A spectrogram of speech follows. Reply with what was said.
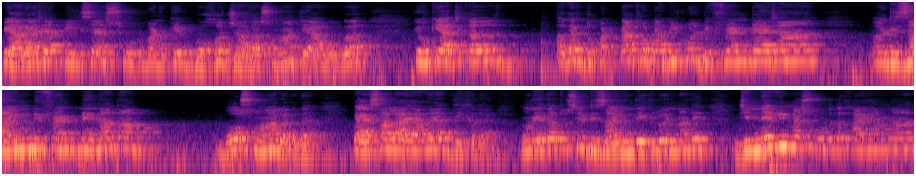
ਪਿਆਰਾ ਜਿਹਾ ਪੀਸ ਹੈ, ਸੂਟ ਬਣ ਕੇ ਬਹੁਤ ਜ਼ਿਆਦਾ ਸੋਹਣਾ ਤਿਆਰ ਹੋਊਗਾ। ਕਿਉਂਕਿ ਅੱਜ ਕੱਲ ਅਗਰ ਦੁਪੱਟਾ ਤੁਹਾਡਾ ਬਿਲਕੁਲ ਡਿਫਰੈਂਟ ਹੈ ਜਾਂ ਡਿਜ਼ਾਈਨ ਡਿਫਰੈਂਟ ਨੇ ਨਾ, ਤਾਂ ਬਹੁਤ ਸੋਹਣਾ ਲੱਗਦਾ ਹੈ। ਪੈਸਾ ਲਾਇਆ ਹੋਇਆ ਦਿਖਦਾ ਹੈ। ਹੁਣ ਇਹਦਾ ਤੁਸੀਂ ਡਿਜ਼ਾਈਨ ਦੇਖ ਲਓ ਇਹਨਾਂ ਦੇ। ਜਿੰਨੇ ਵੀ ਮੈਂ ਸੂਟ ਦਿਖਾਇਆ ਉਹਨਾਂ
